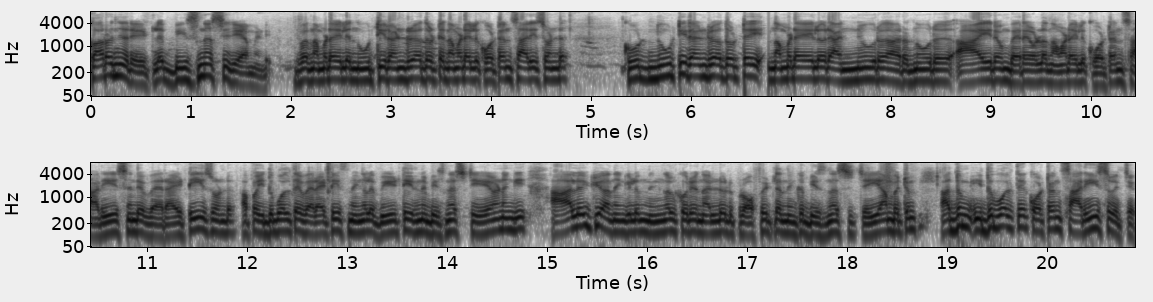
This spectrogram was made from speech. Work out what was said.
കുറഞ്ഞ റേറ്റിൽ ബിസിനസ് ചെയ്യാൻ വേണ്ടി. ഇപ്പോൾ നമ്മുടെ കയ്യിൽ നൂറ്റി രണ്ട് രൂപ തൊട്ട് നമ്മുടെ കയ്യിൽ കോട്ടൺ സാരീസ് ഉണ്ട്. നൂറ്റി രണ്ട് രൂപ തൊട്ട് നമ്മുടെ കയ്യിൽ ഒരു അഞ്ഞൂറ് അറുന്നൂറ് ആയിരം വരെയുള്ള നമ്മുടെ കയ്യിൽ കോട്ടൺ സാരീസിന്റെ വെറൈറ്റീസ് ഉണ്ട്. അപ്പോൾ ഇതുപോലത്തെ വെറൈറ്റീസ് നിങ്ങൾ വീട്ടിൽ ഇരുന്ന് ബിസിനസ് ചെയ്യണമെങ്കിൽ ആലോചിക്കുകയാണെങ്കിലും നിങ്ങൾക്കൊരു നല്ലൊരു പ്രോഫിറ്റിൽ നിങ്ങൾക്ക് ബിസിനസ് ചെയ്യാൻ പറ്റും. അതും ഇതുപോലത്തെ കോട്ടൺ സാരീസ് വെച്ച്.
